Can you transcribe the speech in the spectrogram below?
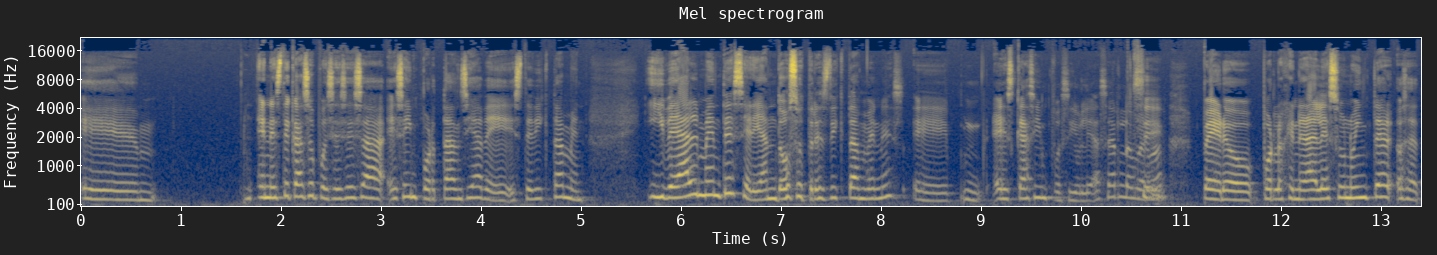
eh, en este caso, pues es esa, esa importancia de este dictamen. Idealmente serían dos o tres dictámenes, eh, es casi imposible hacerlo, ¿verdad? Pero por lo general es uno interno, o sea,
